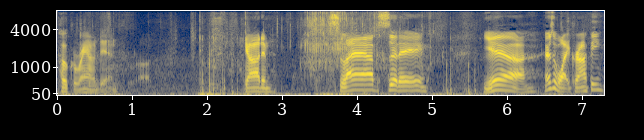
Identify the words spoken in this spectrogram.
poke around in. Got him. Slab City. Yeah, there's a white crappie.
